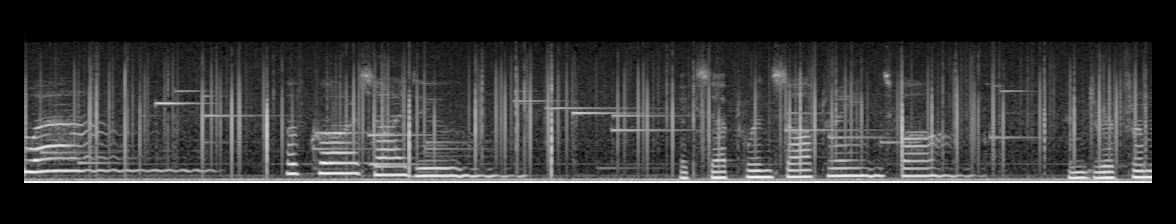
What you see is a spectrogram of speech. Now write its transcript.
well. Of course I do. Except when soft rains fall and drip from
